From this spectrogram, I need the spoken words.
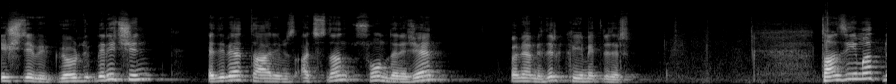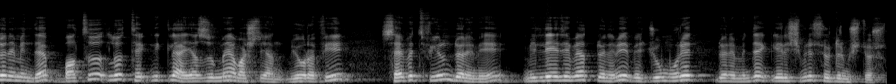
işlevi gördükleri için edebiyat tarihimiz açısından son derece önemlidir, kıymetlidir. Tanzimat döneminde batılı teknikle yazılmaya başlayan biyografi, Servet Fünun dönemi, Milli Edebiyat dönemi ve Cumhuriyet döneminde gelişimini sürdürmüştür.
